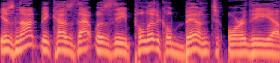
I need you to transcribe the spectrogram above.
is not because that was the political bent or the uh,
